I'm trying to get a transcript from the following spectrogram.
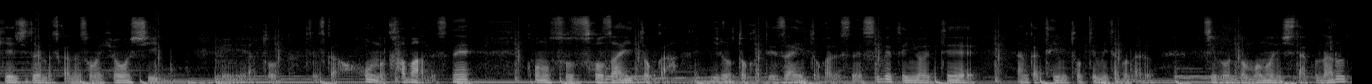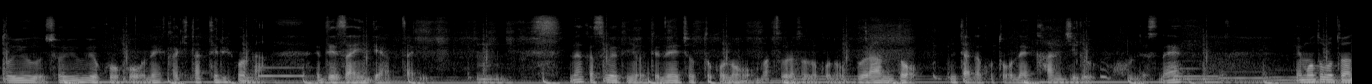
ケージといいますかねその表紙、えー、あというんですか本のカバーですね。この素材とか色とかデザインとかですね。全てにおいてなんか手に取ってみたくなる。自分のものにしたくなるという所有欲をこうねかきたてるようなデザインであったり、うん、なんか全てにおいてねちょっとこの松浦さんのこのブランドみたいなことをね感じる本ですね。もともと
